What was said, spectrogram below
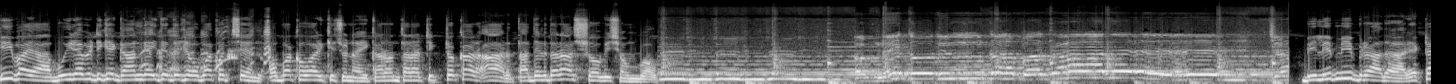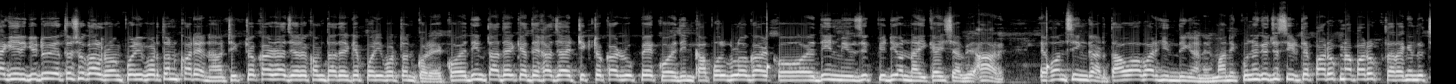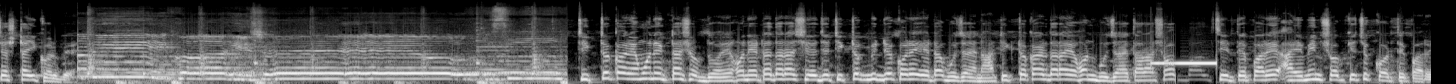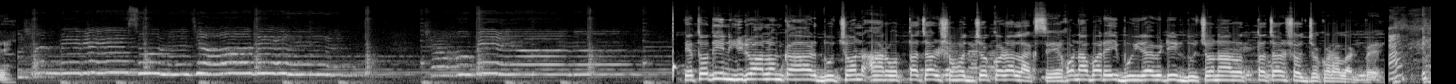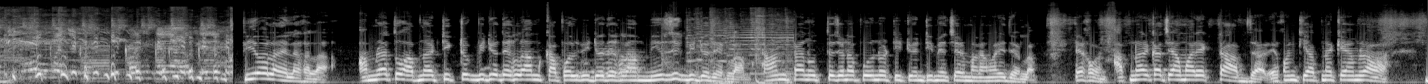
কি ভাইয়া বুইরা বেটিকে গান গাইতে দেখে অবাক হচ্ছেন? অবাক হওয়ার কিছু নাই কারণ তারা টিকটকার আর তাদের দ্বারা সবই সম্ভব। বিলিভ মি ব্রাদার একটা গিরগিটু এত সকাল রং পরিবর্তন করে না টিকটকাররা যেরকম তাদেরকে পরিবর্তন করে। কয়েকদিন তাদেরকে দেখা যায় টিকটকার রূপে কয়েকদিন কাপল ব্লগার কয়েকদিন মিউজিক ভিডিও নায়িকা হিসাবে। আর এখন সিঙ্গার তাও আবার হিন্দি গানে। মানে কোনো কিছু ছিঁড়তে পারুক না পারুক, তারা কিন্তু চেষ্টাই করবে। টিকটকার এমন একটা শব্দ, এখন এটা দ্বারা সে যে টিকটক ভিডিও করে, এটা বোঝায় না। টিকটকার দ্বারা এখন বোঝায়, তারা সব চিরতে পারে আই মিন সব কিছু করতে পারে। এতদিন হিরো আলম কাহার দুচন আর অত্যাচার সহ্য করা লাগছে, এখন আবার এই বুইরা বেটির দুচন আর অত্যাচার সহ্য করা লাগবে। প্রিয় লাইলা খালা, আমরা তো আপনার টিকটক ভিডিও দেখলাম, কাপল ভিডিও দেখলাম, মিউজিক ভিডিও দেখলাম, টান টান উত্তেজনাপূর্ণ টি টোয়েন্টি ম্যাচের মারামারি দেখলাম। এখন আপনার কাছে আমার একটা আবদার, এখন কি আপনাকে আমরা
